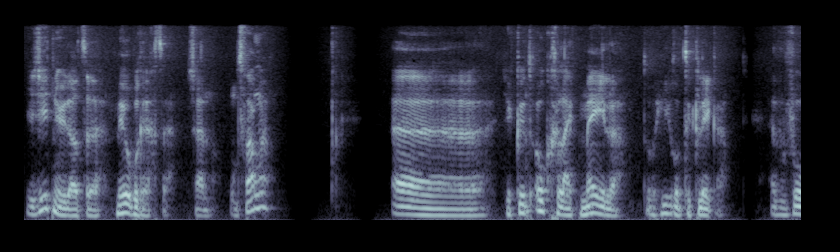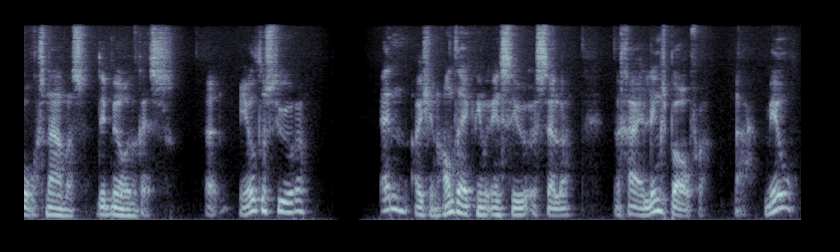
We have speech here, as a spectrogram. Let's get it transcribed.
Je ziet nu dat de mailberichten zijn ontvangen. Uh, je kunt ook gelijk mailen door hierop te klikken en vervolgens namens dit mailadres een mail te sturen. En als je een handtekening wil instellen, dan ga je linksboven naar mail,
